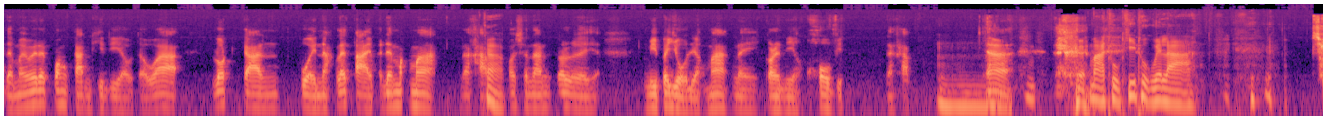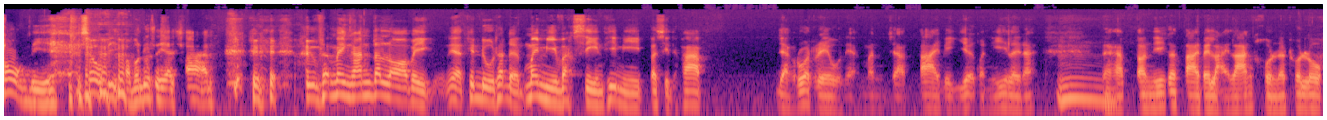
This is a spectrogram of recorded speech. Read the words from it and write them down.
แต่มันไม่ได้ป้องกันทีเดียว แต่ว่าลดการป่วยหนักและตายไปได้มาก ๆนะครับครับ เพราะฉะนั้นก็เลยมีประโยชน์อย่างมากในกรณีของโควิดนะครับอ่ามาถูกที่ถูกเวลา โชคดี โชคดีของมนุษยชาติ คือคือถ้าไม่งั้นถ้ารอไปอีกเนี่ยคิดดูถ้าเกิดไม่มีวัคซีนที่มีประสิทธิภาพ อย่างรวดเร็วเนี่ยมันจะตายไปเยอะกว่านี้เลยนะอืมนะครับตอนนี้ก็ตายไปหลายล้านคนแล้วทั่วโลก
